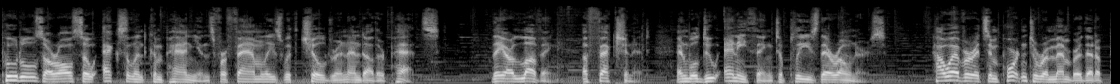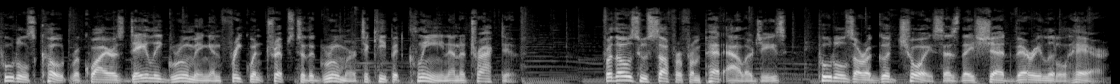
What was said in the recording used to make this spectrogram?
poodles are also excellent companions for families with children and other pets. They are loving, affectionate, and will do anything to please their owners. However, it's important to remember that a poodle's coat requires daily grooming and frequent trips to the groomer to keep it clean and attractive. For those who suffer from pet allergies, poodles are a good choice as they shed very little hair.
